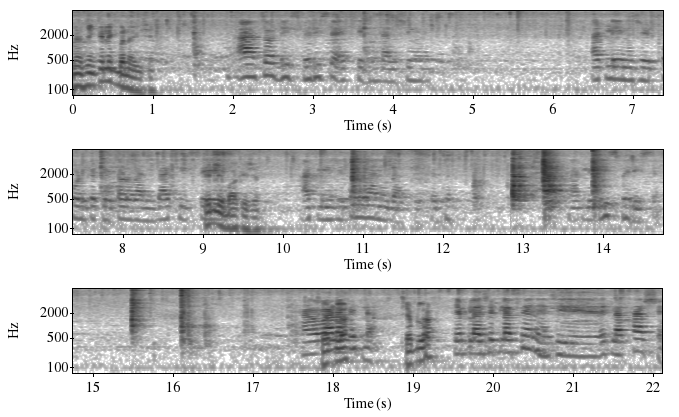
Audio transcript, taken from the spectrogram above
ટેસ્ટી બને કેટલીક બનાવી છે? આ તો ડીશ ભરી છે આખી ભીંડાની શીંગની આટલી એને જે થોડી કેટલી તળવાની બાકી છે. કેટલી બાકી છે? આટલી જે તળવાની બાકી છે આટલી ડીશ ભરી છે. ખાવાવાળા થેપલા? કેટલા? થેપલા? થેપલા જેટલા છે ને જે એટલા થાશે.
